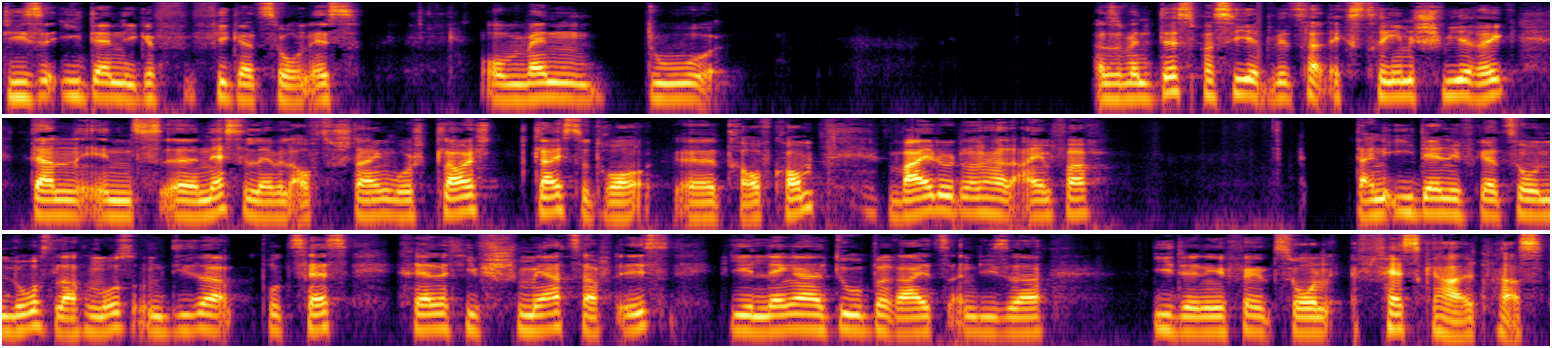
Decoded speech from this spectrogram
diese Identifikation ist. Und wenn du also wenn das passiert, wird es halt extrem schwierig, dann ins äh, nächste Level aufzusteigen, wo ich gleich, gleich so dra äh, drauf komme, weil du dann halt einfach deine Identifikation loslassen musst und dieser Prozess relativ schmerzhaft ist, je länger du bereits an dieser Identifikation festgehalten hast.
